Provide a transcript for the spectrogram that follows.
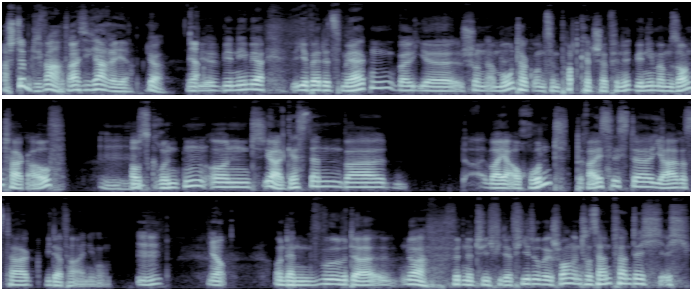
Ach stimmt, die war 30 Jahre her. Ja. Ja. Wir, wir nehmen ja, ihr werdet es merken, weil ihr schon am Montag uns im Podcatcher findet. Wir nehmen am Sonntag auf, Mhm. aus Gründen. Und ja, gestern war, war ja auch rund 30. Jahrestag Wiedervereinigung. Mhm. Und dann wurde da, ja, wird natürlich wieder viel drüber gesprochen. Interessant fand ich, ich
